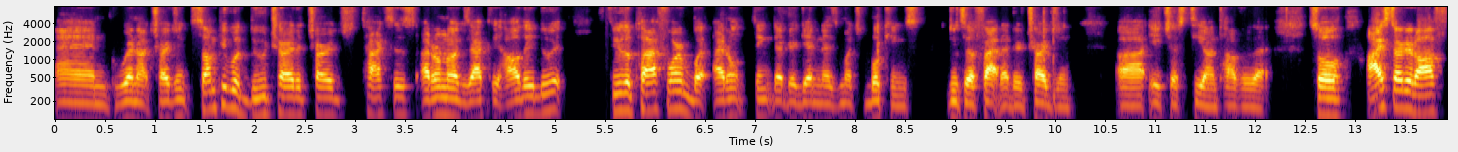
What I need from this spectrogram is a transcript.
and we're not charging. Some people do try to charge taxes. I don't know exactly how they do it through the platform, but I don't think that they're getting as much bookings due to the fact that they're charging uh, HST on top of that. So I started off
